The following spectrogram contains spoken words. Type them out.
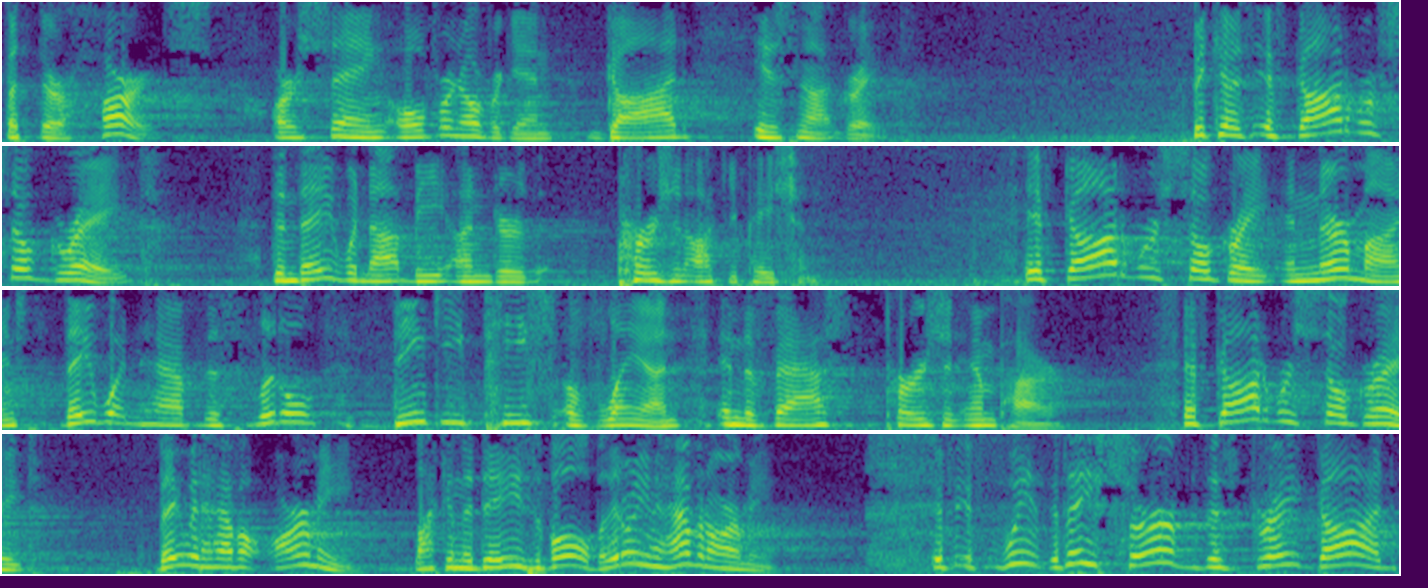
but their hearts are saying over and over again, God is not great. Because if God were so great, then they would not be under Persian occupation. If God were so great in their minds, they wouldn't have this little dinky piece of land in the vast Persian Empire. If God were so great, they would have an army like in the days of old, but they don't even have an army. If, if, we, if they served this great God,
